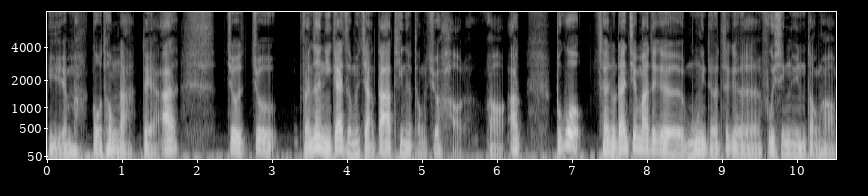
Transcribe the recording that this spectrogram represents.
语言嘛，沟通啦，对啊，啊，就就反正你该怎么讲，大家听得懂就好了，好啊。不过。蔡主丹就嘛，这个母语的这个复兴运动哈，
